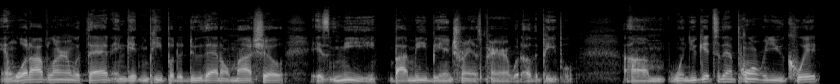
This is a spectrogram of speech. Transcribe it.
And what I've learned with that and getting people to do that on my show is me by me being transparent with other people. Um, when you get to that point where you quit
